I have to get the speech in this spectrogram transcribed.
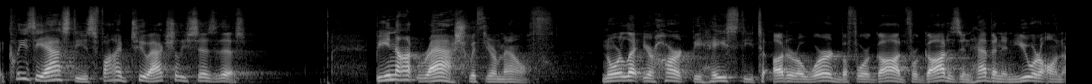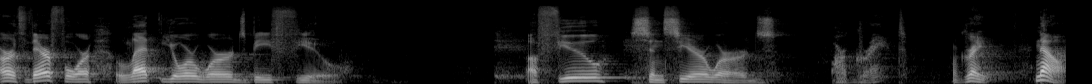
Ecclesiastes 5:2 actually says this: Be not rash with your mouth, nor let your heart be hasty to utter a word before God, for God is in heaven and you are on earth. Therefore, let your words be few. A few sincere words are great. Are great. Now,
